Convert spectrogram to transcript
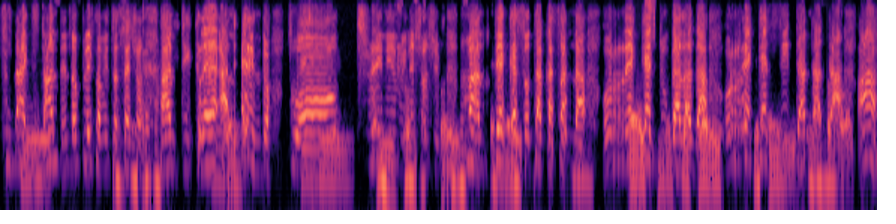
Tonight, stand in the place of intercession and declare an end to all draining relationships. Man, Ah,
